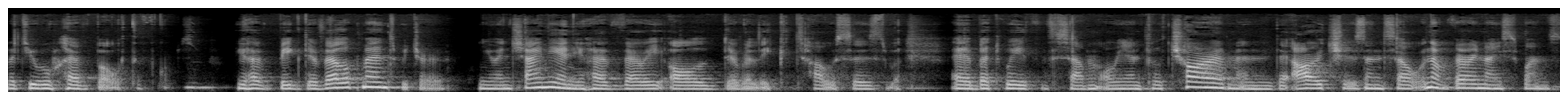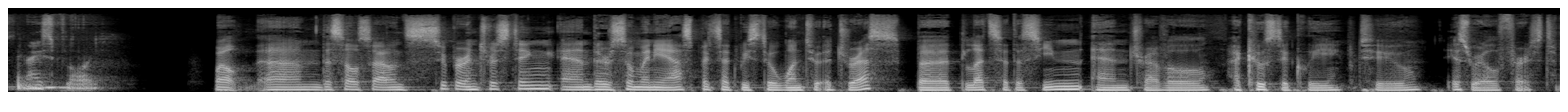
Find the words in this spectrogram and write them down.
but you will have both, of course. Mm-hmm. You have big developments, which are new and shiny, and you have very old derelict houses, uh, but with some oriental charm and the arches and so, no, very nice ones, nice floors. Well, um, this all sounds super interesting, and there's so many aspects that we still want to address. But let's set the scene and travel acoustically to Israel first.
